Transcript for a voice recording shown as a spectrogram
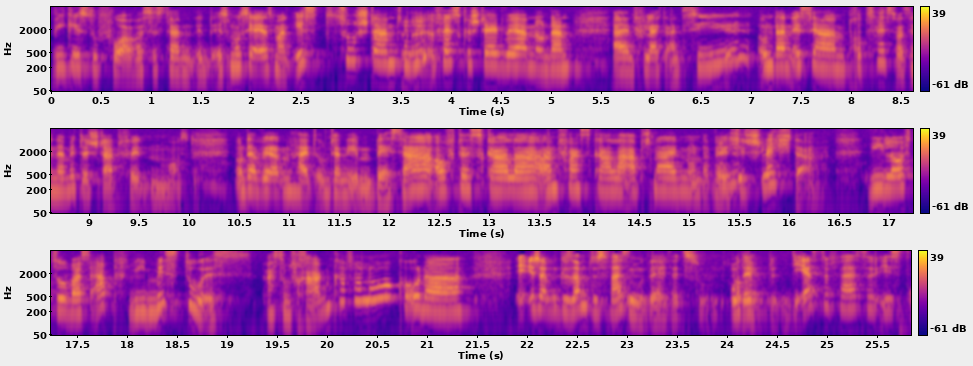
wie gehst du vor? Was ist dann, es muss ja erstmal ein Ist-Zustand mhm. festgestellt werden und dann ein, vielleicht ein Ziel und dann ist ja ein Prozess, was in der Mitte stattfinden muss. Und da werden halt Unternehmen besser auf der Skala, Anfangsskala abschneiden und welche mhm. schlechter. Wie läuft sowas ab? Wie misst du es? Hast du einen Fragenkatalog oder? Ich habe ein gesamtes Phasenmodell dazu. Und okay. die erste Phase ist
